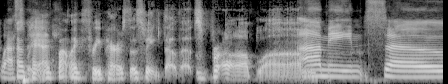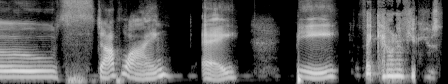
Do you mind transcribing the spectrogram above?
last okay, week. I bought like three pairs this week, though. That's a problem. I mean, so stop lying. A, B. Does it count if you use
